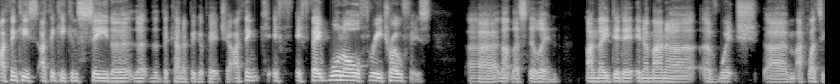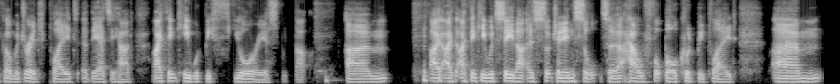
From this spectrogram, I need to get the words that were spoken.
I think he's, I think he can see the, the the, the kind of bigger picture. I think if if they won all three trophies uh, that they're still in, and they did it in a manner of which um, Atletico Madrid played at the Etihad, I think he would be furious with that. Um, I, I, think he would see that as such an insult to how football could be played. Um,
